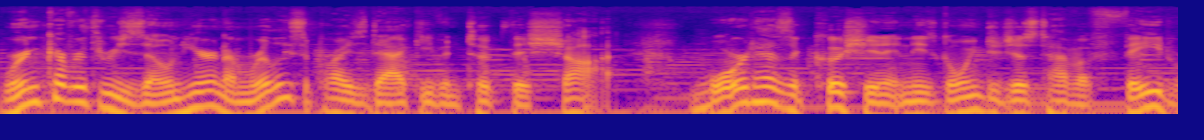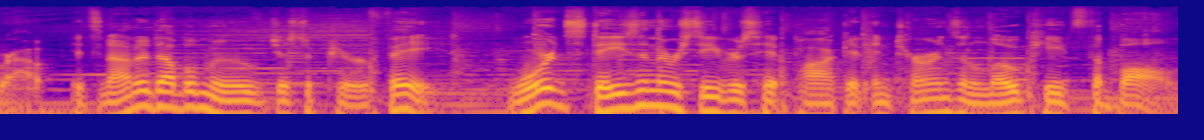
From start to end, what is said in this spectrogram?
We're in cover 3 zone here, and I'm really surprised Dak even took this shot. Ward has a cushion, and he's going to just have a fade route. It's not a double move, just a pure fade. Ward stays in the receiver's hip pocket and turns and locates the ball.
